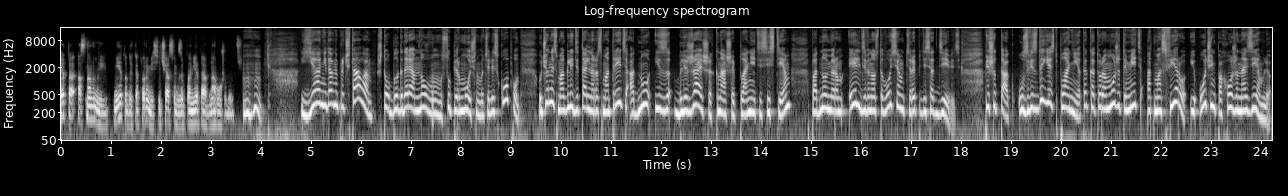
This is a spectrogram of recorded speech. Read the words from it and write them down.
это основные методы, которыми сейчас экзопланеты обнаруживаются. Угу. Я недавно прочитала, что благодаря новому супермощному телескопу ученые смогли детально рассмотреть одну из ближайших к нашей планете систем под номером L98-59. Пишут так. У звезды есть планета, которая может иметь атмосферу и очень похожа на Землю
